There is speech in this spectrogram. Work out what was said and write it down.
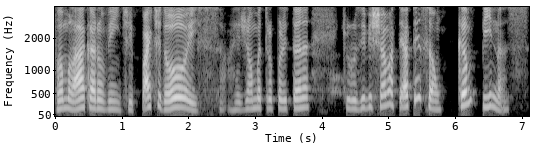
Vamos lá, caro ouvinte, parte 2, a região metropolitana que inclusive chama até a atenção, Campinas.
